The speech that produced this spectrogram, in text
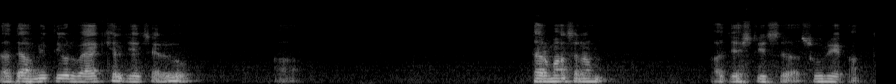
లేకపోతే అమిత్ తీవ్ర వ్యాఖ్యలు చేశారు. ధర్మాసనం జస్టిస్ సూర్యకాంత్.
